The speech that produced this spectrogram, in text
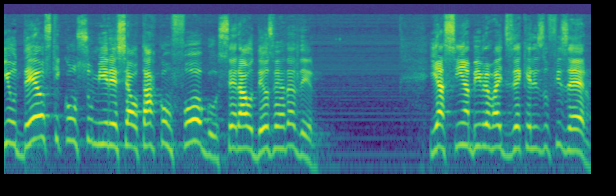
e o Deus que consumir esse altar com fogo será o Deus verdadeiro. E assim a Bíblia vai dizer que eles o fizeram.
